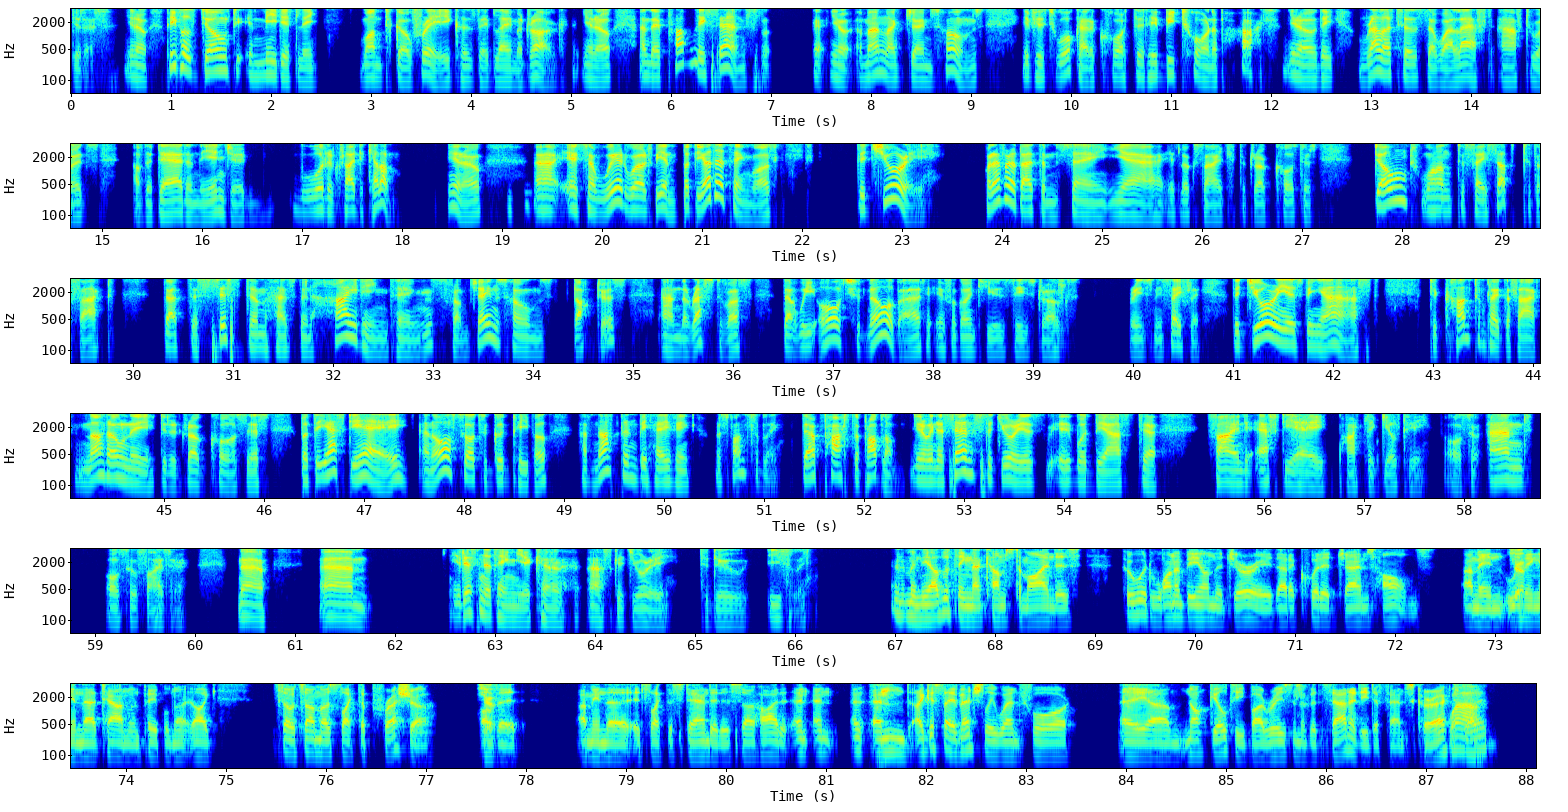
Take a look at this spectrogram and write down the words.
did it. You know, people don't immediately want to go free because they blame a drug. You know, and they probably sense uh, you know, a man like James Holmes, if he was to walk out of court, that he'd be torn apart. You know, the relatives that were left afterwards of the dead and the injured would have tried to kill him. You know, uh, it's a weird world to be in. But the other thing was the jury, whatever about them saying, yeah, it looks like the drug caused it, don't want to face up to the fact that the system has been hiding things from James Holmes doctors and the rest of us that we all should know about if we're going to use these drugs reasonably safely. The jury is being asked to contemplate the fact not only did a drug cause this, but the FDA and all sorts of good people have not been behaving responsibly. They're part of the problem. You know, in a sense, the jury is it would be asked to find FDA partly guilty also, and also Pfizer. Now, um, it isn't a thing you can ask a jury to do easily. And I mean, the other thing that comes to mind is who would want to be on the jury that acquitted James Holmes? I mean, sure. living in that town when people know, like, so it's almost like the pressure sure. of it. I mean, the it's like the standard is so high, and and and, and I guess they eventually went for a um, not guilty by reason of insanity defense. Correct? Wow. Right?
